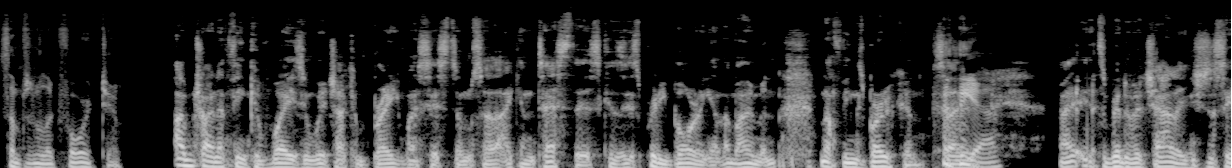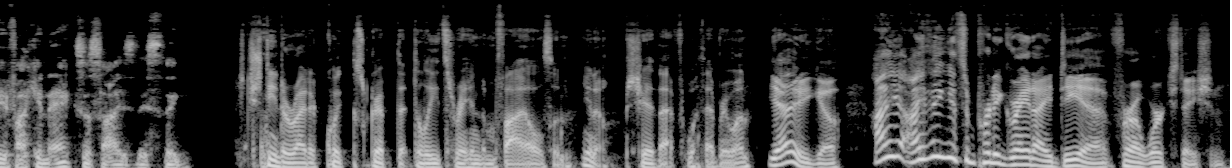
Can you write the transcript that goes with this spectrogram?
Something to look forward to. I'm trying to think of ways in which I can break my system so that I can test this because it's pretty boring at the moment. Nothing's broken. So yeah. I, it's a bit of a challenge to see if I can exercise this thing. You just need to write a quick script that deletes random files and, you know, share that with everyone. Yeah, there you go. I, I think it's a pretty great idea for a workstation.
